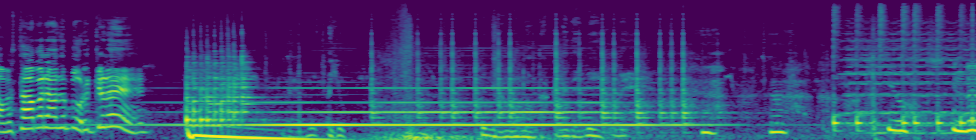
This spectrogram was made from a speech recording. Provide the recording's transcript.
സംസ്ഥാപരാധം പൊറുക്കണേ. Hindu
